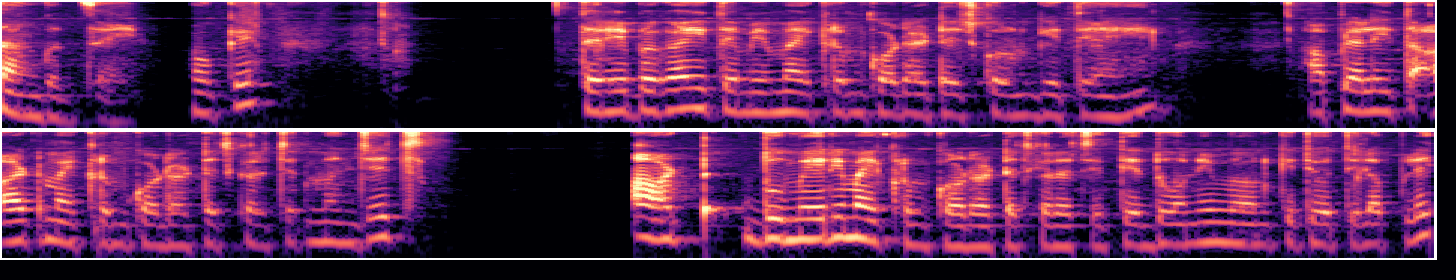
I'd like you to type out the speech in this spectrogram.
सांगत जाईन. ओके? तर हे बघा इथं मी मायक्रम कॉड अटॅच करून घेते आहे. आपल्याला इथं आठ मायक्रम कॉड अटॅच करायचे आहेत म्हणजेच आठ दुमेरी मायक्रम कॉड अटॅच करायचे. ते दोन्ही मिळून किती होतील आपले?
